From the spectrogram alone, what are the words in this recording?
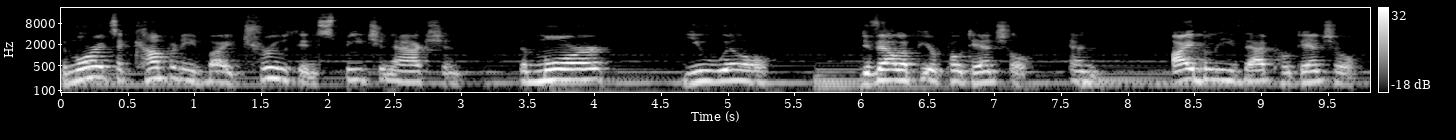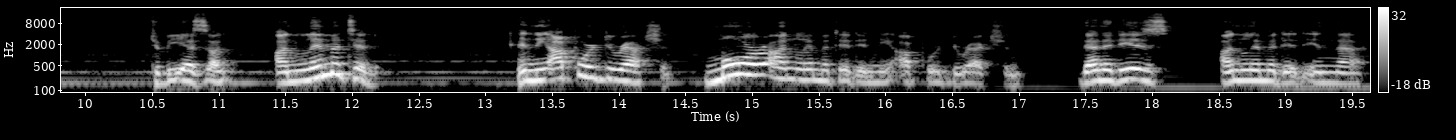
The more it's accompanied by truth in speech and action, the more you will develop your potential. And I believe that potential to be as un- unlimited in the upward direction, more unlimited in the upward direction than it is unlimited in the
